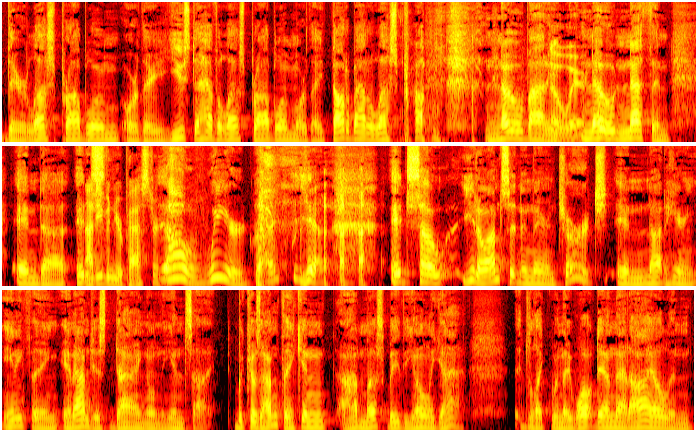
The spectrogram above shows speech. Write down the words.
their lust problem or they used to have a lust problem or they thought about a lust problem. Nobody. Nowhere. No, nothing. And uh, not even your pastor. Oh, weird, right? yeah. and so, you know, I'm sitting in there in church and not hearing anything, and I'm just dying on the inside because I'm thinking I must be the only guy. Like when they walk down that aisle and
